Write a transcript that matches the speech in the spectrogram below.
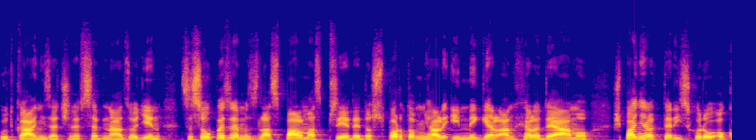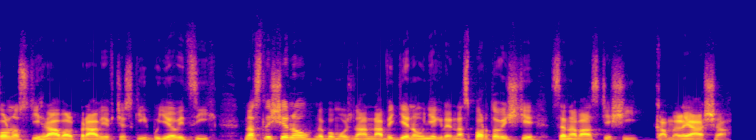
Utkání začne v 17 hodin. Se soupeřem z Las Palmas přijede do sportovní haly i Miguel Angel de Amo, Španěl, který shodou okolností hrával právě v Českých Budějovicích. Naslyšenou nebo možná naviděnou někde na sportovišti se na vás těší Kamil Jáša.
